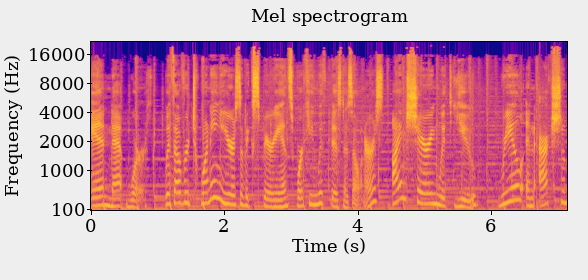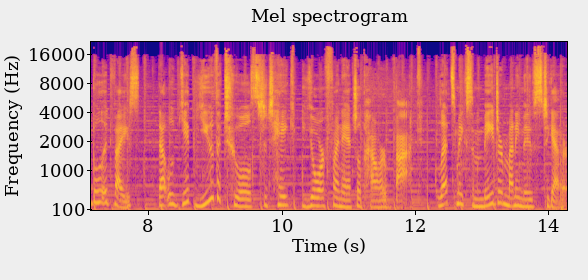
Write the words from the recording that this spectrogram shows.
and net worth. With over 20 years of experience working with business owners, I'm sharing with you real and actionable advice that will give you the tools to take your financial power back. Let's make some major money moves together.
